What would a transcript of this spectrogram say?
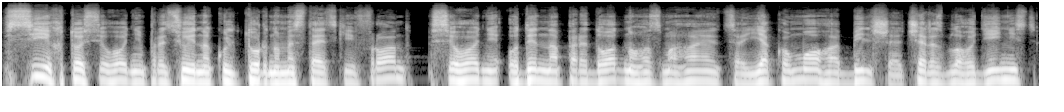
всі, хто сьогодні працює на культурно-мистецький фронт, сьогодні один наперед одного змагаються якомога більше через благодійність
